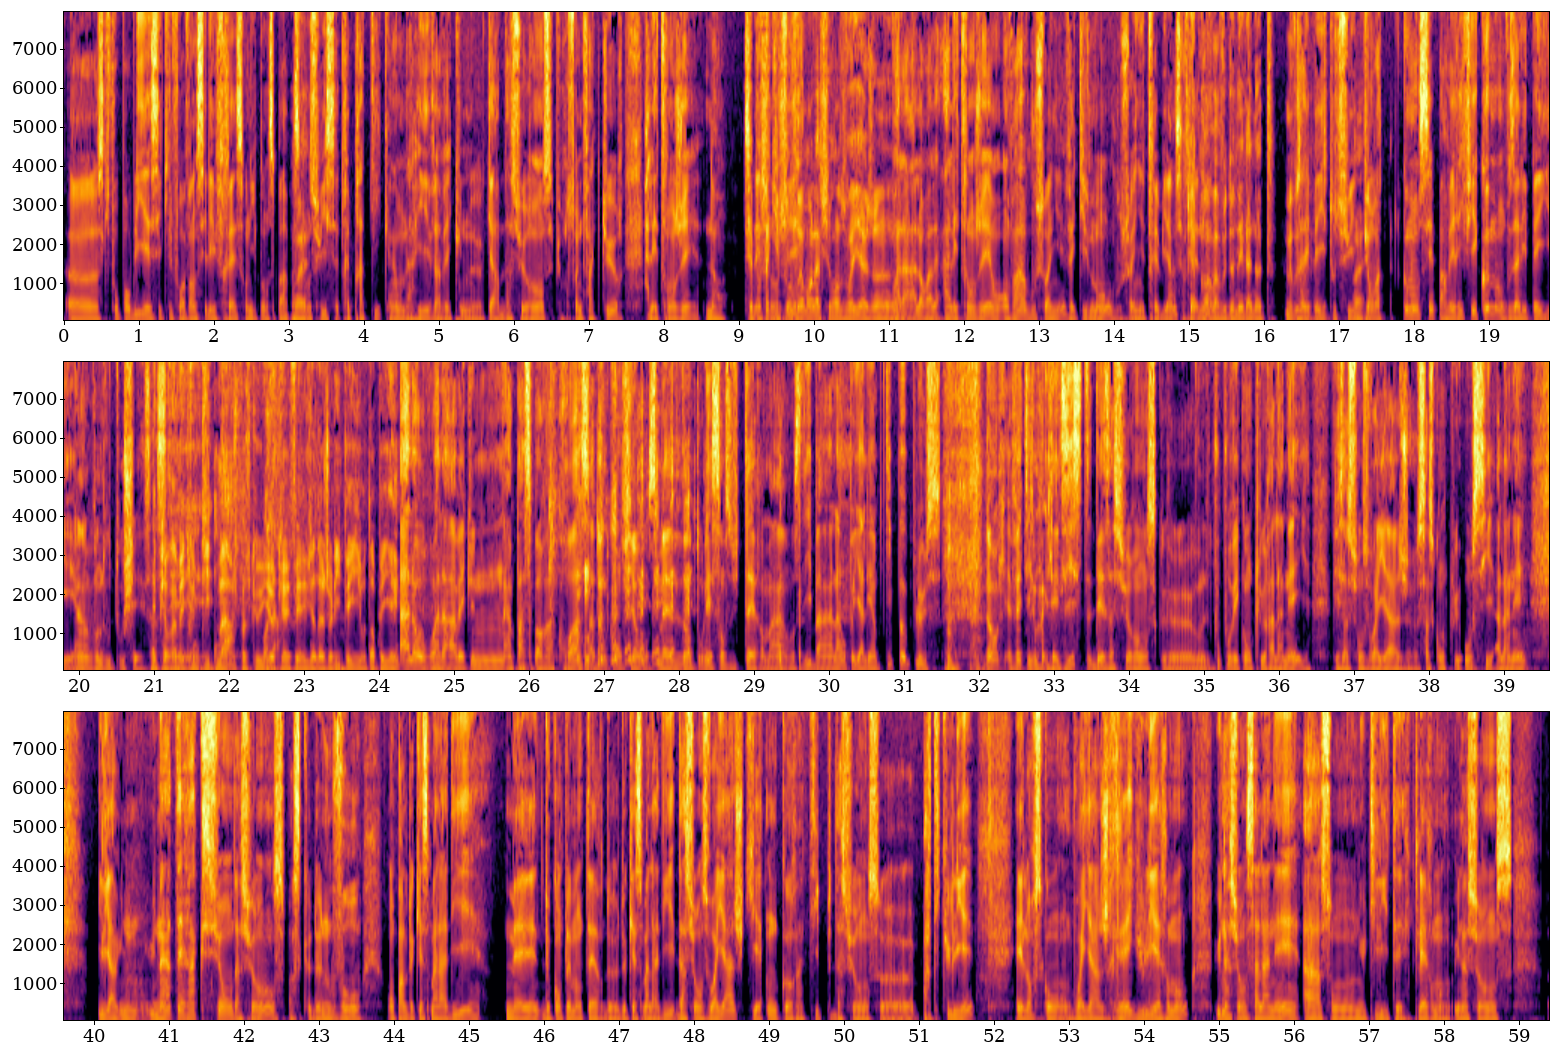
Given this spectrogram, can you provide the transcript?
Euh, ce qu'il faut pas oublier, c'est qu'il faut avancer les frais si on n'y pense pas, parce Ouais. qu'en Suisse c'est très pratique. hein. On arrive avec une carte d'assurance et puis on reçoit une facture. À l'étranger, non. C'est pour ça qu'il faut vraiment l'assurance voyage. hein. Voilà, alors à l'étranger, on va vous soigner, effectivement, vous soignez très bien, Puis après, certainement. on va vous donner la note. Mais vous allez payer tout de suite. Ouais. Puis on va commencer par vérifier comment vous allez payer hein, avant de vous toucher. Ça, Et puis on va mettre une petite marge parce que Voilà. Il vient d'un joli pays, autant payer. Alors voilà, avec une- un passeport à croix, ça donne confiance, mais dans tous les sens du terme. hein. on se dit, ben là, on peut y aller un petit peu plus. Donc effectivement, il existe des assurances que vous pouvez conclure à l'année. Les assurances voyage, ça se conclut aussi à Il y a une, interaction d'assurance parce que de nouveau, on parle de caisse maladie. Mais de complémentaire de, de caisse maladie, d'assurance voyage, qui est encore un type d'assurance euh, particulier. Et lorsqu'on voyage régulièrement, une assurance à l'année a son utilité, clairement. Une assurance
